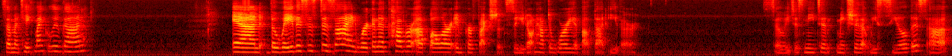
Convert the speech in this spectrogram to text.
So I'm gonna take my glue gun and the way this is designed, we're gonna cover up all our imperfections. So you don't have to worry about that either. So we just need to make sure that we seal this up.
